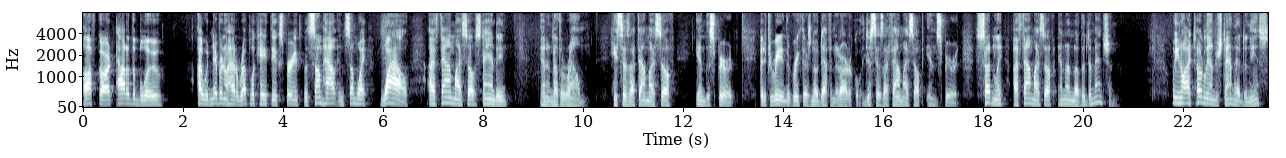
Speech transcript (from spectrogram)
off guard, out of the blue, I would never know how to replicate the experience, but somehow, in some way, wow, I found myself standing in another realm. He says, I found myself in the Spirit. But if you read it in the Greek, there's no definite article. It just says, I found myself in spirit. Suddenly, I found myself in another dimension. Well, you know, I totally understand that, Denise,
